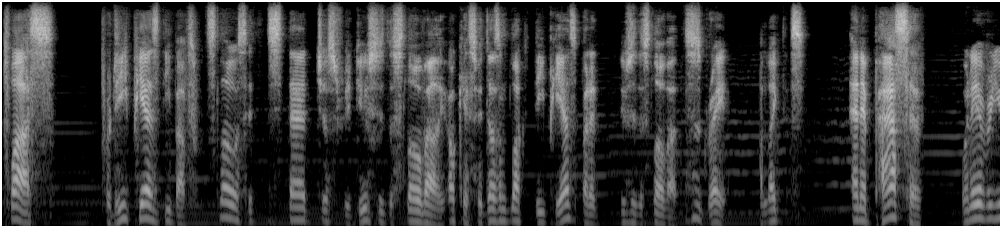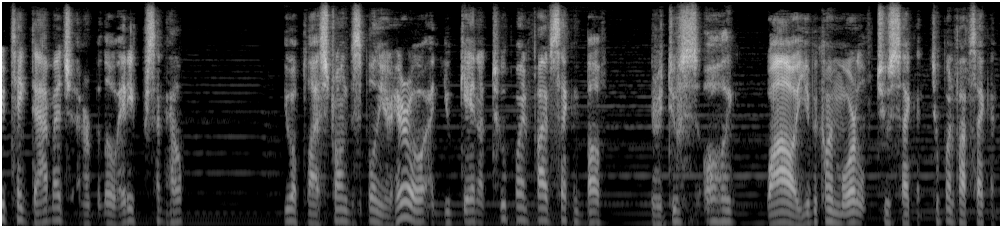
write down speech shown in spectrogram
Plus, for DPS debuffs with slows, it instead just reduces the slow value. Okay, so it doesn't block the DPS, but it reduces the slow value. This is great. I like this. And in passive, whenever you take damage and are below 80% health, you apply strong dispel on your hero and you gain a 2.5 second buff. It reduces all. Wow, you become immortal for two seconds, 2.5 seconds.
